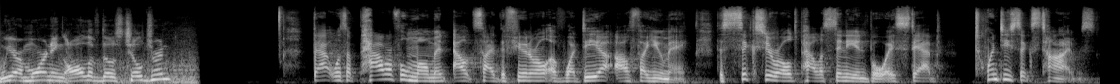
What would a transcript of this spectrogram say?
we are mourning all of those children. That was a powerful moment outside the funeral of Wadia Al Fayoume, the six year old Palestinian boy stabbed 26 times,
